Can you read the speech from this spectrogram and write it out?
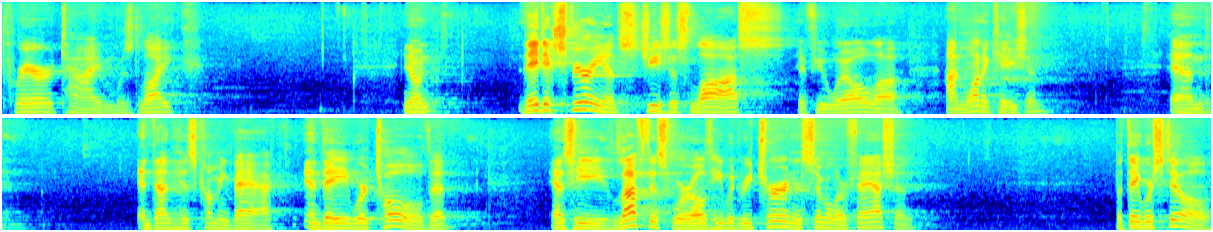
prayer time was like. You know, They'd experienced Jesus' loss, if you will, uh, on one occasion, and, and then his coming back. And they were told that as he left this world, he would return in similar fashion. But they were still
